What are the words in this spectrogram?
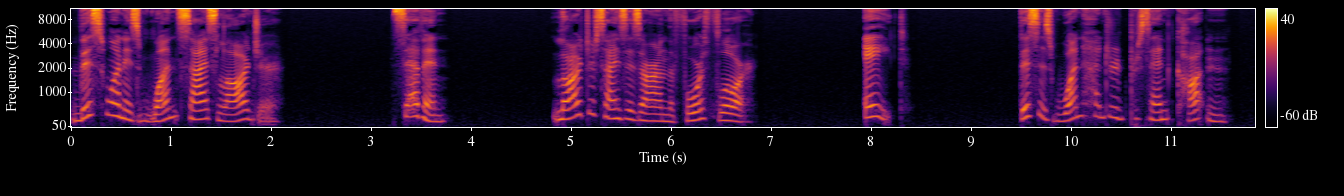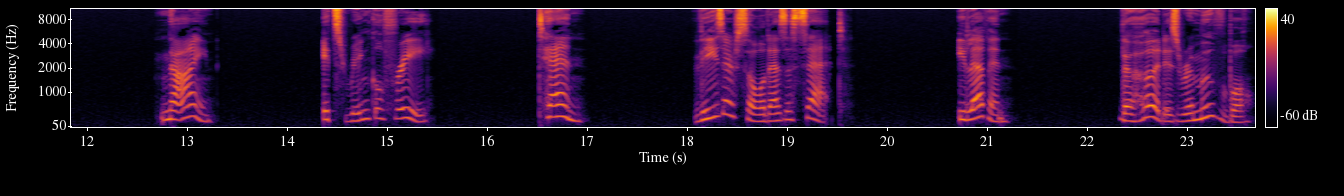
This one is one size larger. 7. Larger sizes are on the fourth floor. 8. This is 100% cotton. 9. It's wrinkle free. 10. These are sold as a set. 11. The hood is removable.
